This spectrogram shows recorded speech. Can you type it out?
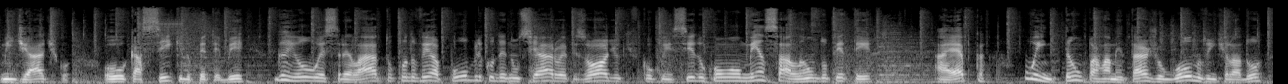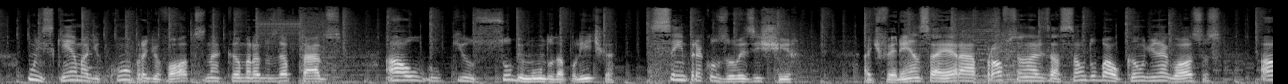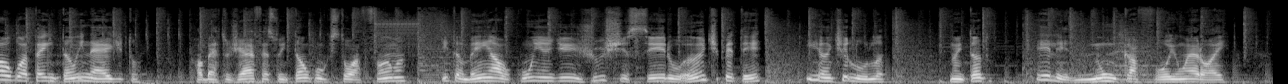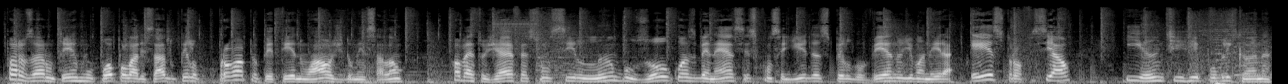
Midiático, o cacique do PTB, ganhou o estrelato quando veio a público denunciar o episódio que ficou conhecido como o mensalão do PT. À época, o então parlamentar jogou no ventilador um esquema de compra de votos na Câmara dos Deputados, algo que o submundo da política sempre acusou existir. A diferença era a profissionalização do balcão de negócios, algo até então inédito. Roberto Jefferson então conquistou a fama e também a alcunha de justiceiro anti-PT e anti-Lula. No entanto, ele nunca foi um herói. Para usar um termo popularizado pelo próprio PT no auge do mensalão, Roberto Jefferson se lambuzou com as benesses concedidas pelo governo de maneira extraoficial e antirrepublicana,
